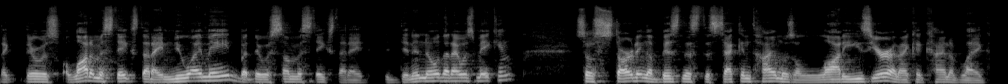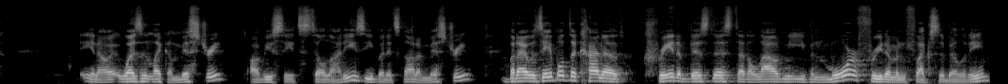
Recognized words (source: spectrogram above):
like there was a lot of mistakes that i knew i made but there was some mistakes that i didn't know that i was making so starting a business the second time was a lot easier and I could kind of like, you know, it wasn't like a mystery. Obviously, it's still not easy, but it's not a mystery. But I was able to kind of create a business that allowed me even more freedom and flexibility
